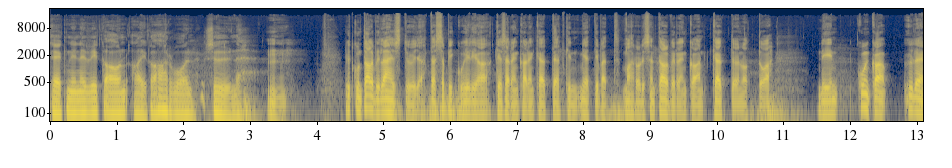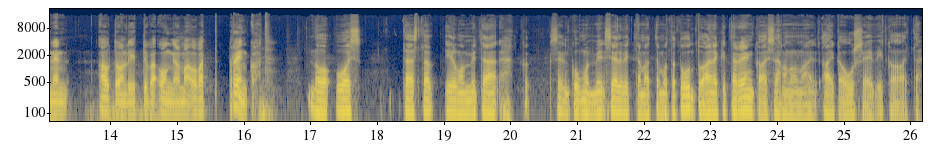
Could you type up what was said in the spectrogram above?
tekninen vika on aika harvoin syynä. Mm. Nyt kun talvi lähestyy ja tässä pikkuhiljaa kesärenkaiden käyttäjätkin miettivät mahdollisen talvirenkaan käyttöönottoa, niin kuinka yleinen autoon liittyvä ongelma ovat renkaat? No voisi tästä ilman mitään sen kummemmin selvittämättä, mutta tuntuu ainakin, että renkaissahan on aika usein vikaa, että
